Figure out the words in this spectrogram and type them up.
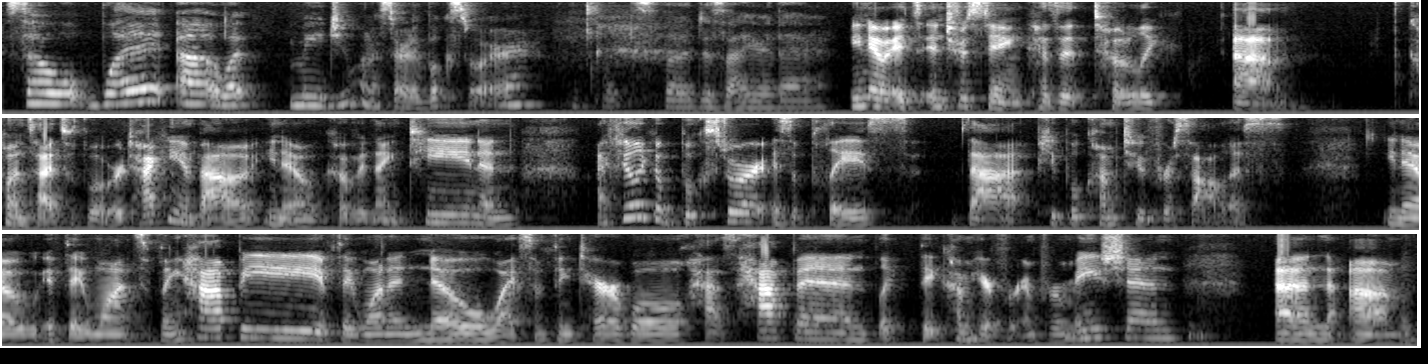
so what uh, what made you want to start a bookstore? What's the desire there? You know, it's interesting because it totally um, coincides with what we're talking about. You know, COVID nineteen, and I feel like a bookstore is a place that people come to for solace you know, if they want something happy, if they want to know why something terrible has happened, like they come here for information. And um,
